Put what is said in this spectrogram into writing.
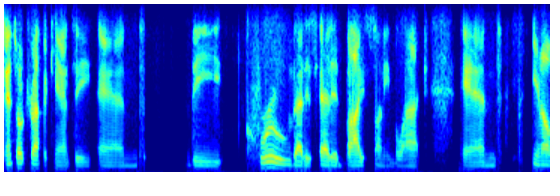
Santo Trafficante and the crew that is headed by Sonny Black. And you know,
